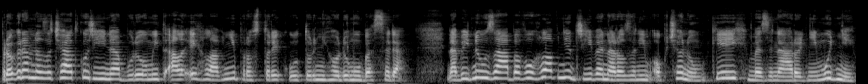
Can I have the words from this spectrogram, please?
Program na začátku října budou mít ale i hlavní prostory kulturního domu Beseda. Nabídnou zábavu hlavně dříve narozeným občanům k jejich mezinárodnímu dni.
